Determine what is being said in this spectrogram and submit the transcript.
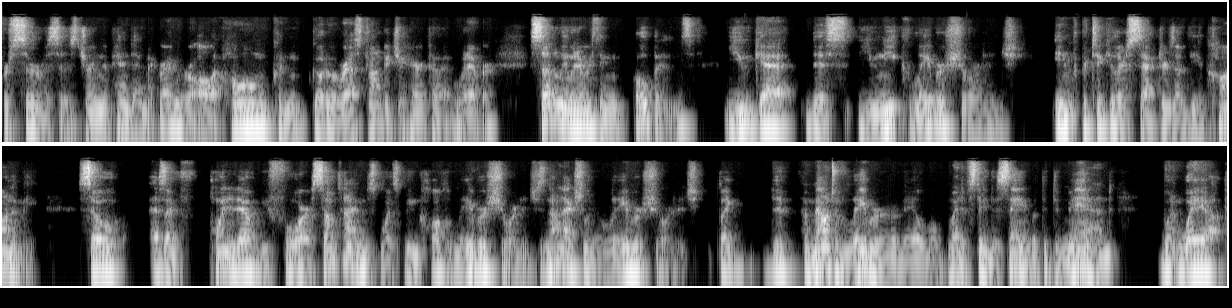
for services during the pandemic, right? We were all at home, couldn't go to a restaurant, get your haircut, whatever. Suddenly, when everything opens, you get this unique labor shortage in particular sectors of the economy. So, as I've pointed out before, sometimes what's being called a labor shortage is not actually a labor shortage. Like the amount of labor available might have stayed the same, but the demand went way up.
